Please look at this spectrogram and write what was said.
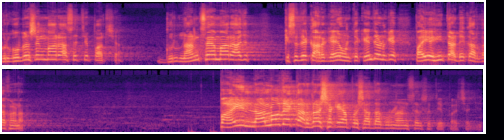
ਗੁਰੂ ਗੋਬਿੰਦ ਸਿੰਘ ਮਹਾਰਾਜ, ਸੱਚੇ ਪਾਤਸ਼ਾਹ। ਗੁਰੂ ਨਾਨਕ ਸਾਹਿਬ ਮਹਾਰਾਜ ਕਿਸੇ ਦੇ ਘਰ ਗਏ ਹੁਣ ਤੇ ਕਹਿੰਦੇ ਹੋਣਗੇ, ਭਾਈ, ਅਸੀਂ ਤੁਹਾਡੇ ਘਰ ਦਾ ਖਾਣਾ। ਭਾਈ ਲਾਲੋ ਦੇ ਘਰ ਦਾ ਛਕਿਆ ਪ੍ਰਸ਼ਾਦਾ ਗੁਰੂ ਨਾਨਕ ਸਾਹਿਬ ਸੱਚੇ ਪਾਤਸ਼ਾਹ ਜੀ।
